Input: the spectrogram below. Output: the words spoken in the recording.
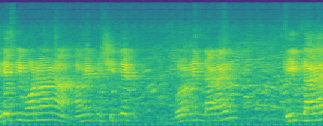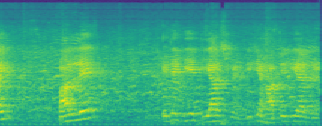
এদের কি মনে হয় না? আমি একটু শীতের বরণিন লাগাই ডিম লাগাই, পারলে এটা দিয়ে দিয়ে আসবেন, নিজে হাতে দিয়ে আসবেন,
